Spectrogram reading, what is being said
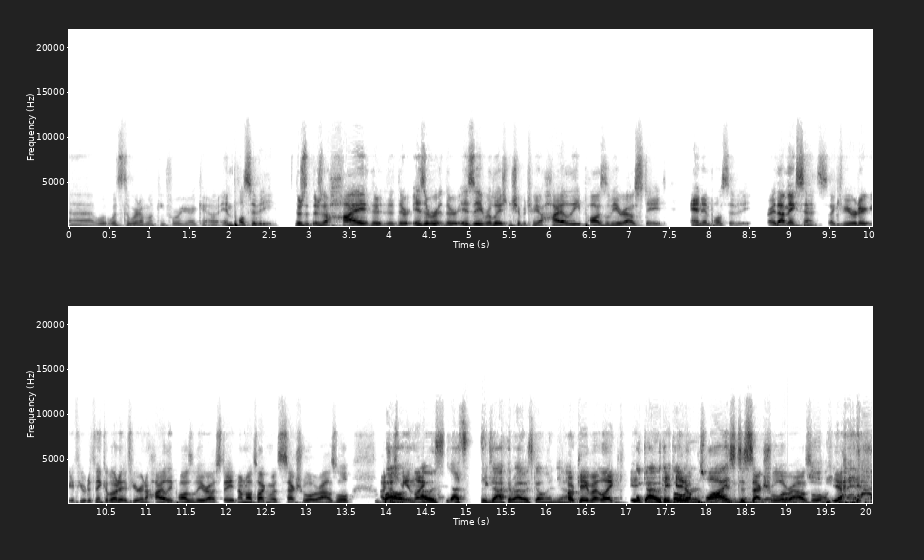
uh, what's the word I'm looking for here? I can't, uh, impulsivity. There's a, there's a high there, there- there is a there is a relationship between a highly positively aroused state and impulsivity. Right, that makes sense. Like if you were to if you were to think about it, if you're in a highly positively aroused state, and I'm not talking about sexual arousal. I just mean like I was that's exactly where I was going. Yeah. Okay, but like it, guy with a it, it applies to sexual arousal. Yeah.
